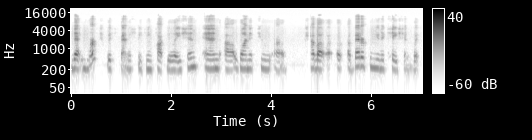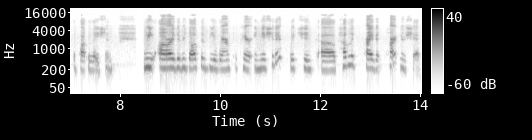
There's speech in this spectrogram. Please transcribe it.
that worked with Spanish-speaking populations and uh, wanted to uh, have a, a, a, better communication with the population. We are the result of the Aware and Prepare initiative, which is a public-private partnership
